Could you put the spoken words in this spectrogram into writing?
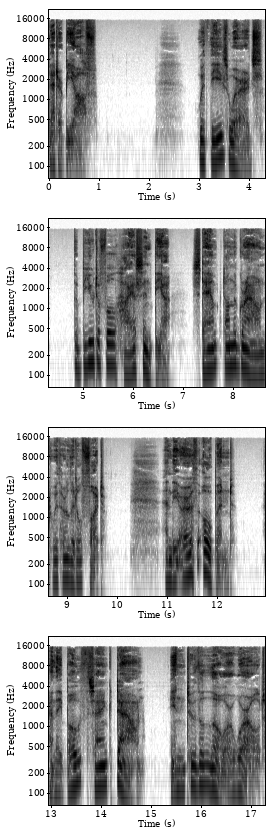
better be off. With these words, the beautiful Hyacinthia stamped on the ground with her little foot, and the earth opened, and they both sank down into the lower world.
